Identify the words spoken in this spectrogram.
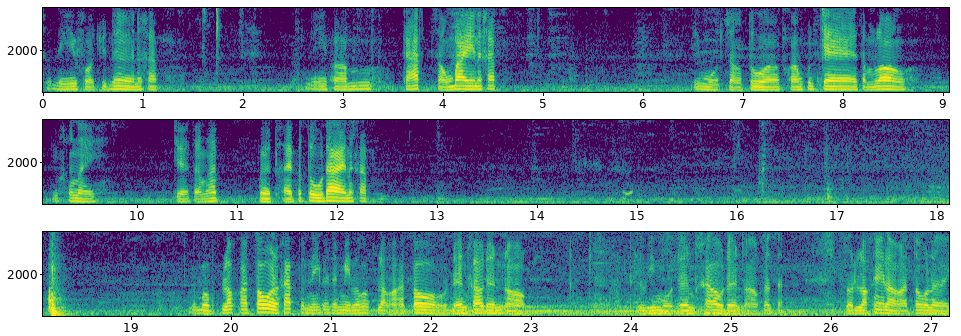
ตัวนี้ Fortuner นะครับนี่พร้อมการ์ดสองใบนะครับรีโมทสองตัวพร้อมกุญแจสำรองอยู่ข้างในกุญแจสามารถเปิดไขประตูได้นะครับ ระบบล็อกออโต้นะครับ ตัวนี้ก็จะมีระบบล็อกออโต้เดินเข้าเดินออกถือรีโมทเดินเข้าเดินออกก็จะปลดล็อกให้เราออโต้เลย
